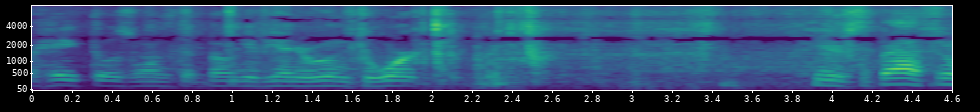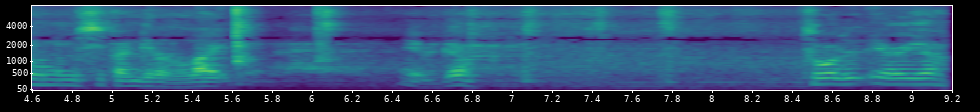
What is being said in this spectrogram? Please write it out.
I hate those ones that don't give you any room to work. Here's the bathroom. Let me see if I can get a light. There we go. Toilet area.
